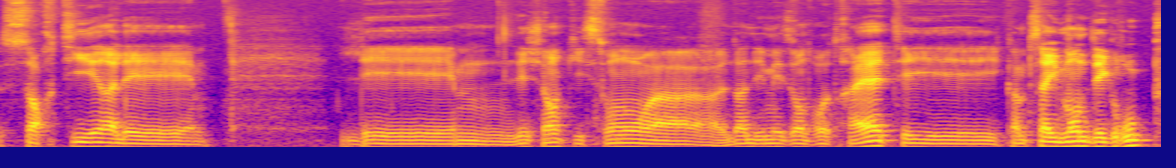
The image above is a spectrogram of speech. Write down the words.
sortir les, les, les gens qui sont euh, dans des maisons de retraite et comme ça ils montent des groupes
